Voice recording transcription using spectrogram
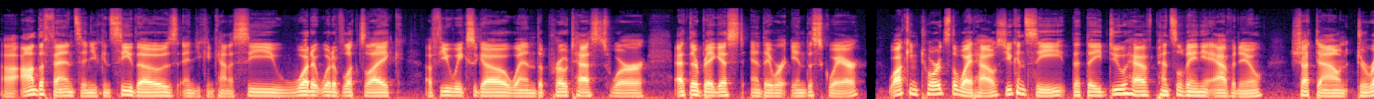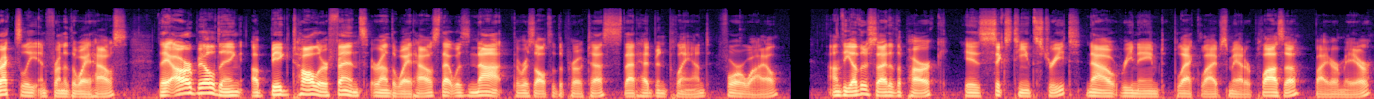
uh, on the fence, and you can see those, and you can kind of see what it would have looked like a few weeks ago when the protests were at their biggest and they were in the square. Walking towards the White House, you can see that they do have Pennsylvania Avenue shut down directly in front of the White House. They are building a big, taller fence around the White House. That was not the result of the protests, that had been planned for a while. On the other side of the park is 16th Street, now renamed Black Lives Matter Plaza by our mayor.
